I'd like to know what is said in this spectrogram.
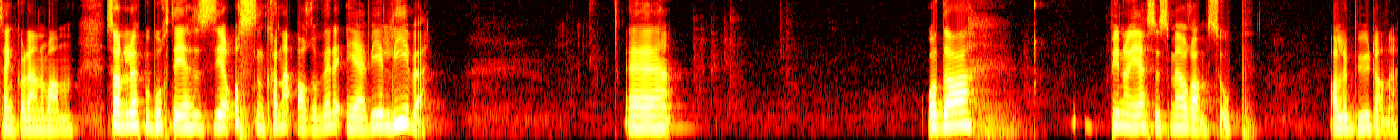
tenker denne mannen. Så han løper bort til Jesus og sier, 'Åssen kan jeg arve det evige livet?' Eh, og da begynner Jesus med å ramse opp alle budene.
